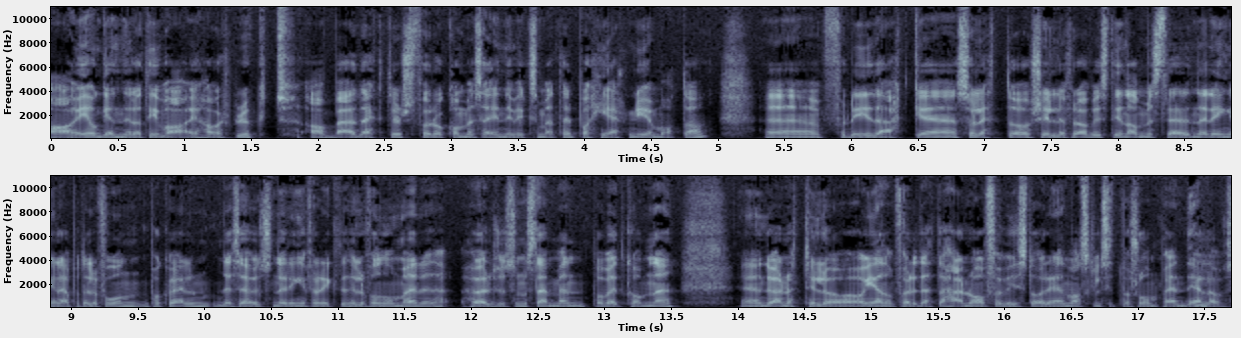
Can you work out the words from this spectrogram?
AI og generativ AI har vært brukt av bad actors for å komme seg inn i virksomheter på helt nye måter. Eh, fordi det er ikke så lett å skille fra hvis din administrerende ringer deg på telefon på kvelden. Det ser ut som du ringer fra riktig telefonnummer, det høres ut som stemmen på vedkommende. Eh, du er nødt til å, gjennomføre dette her nå, for vi står i en vanskelig situasjon på en del av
